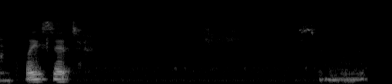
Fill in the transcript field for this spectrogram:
and place it. Stand on it.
